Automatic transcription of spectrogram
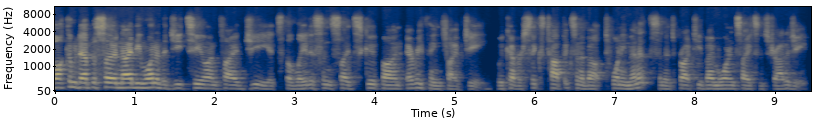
Welcome to episode 91 of the G2 on 5G. It's the latest inside scoop on everything 5G. We cover six topics in about 20 minutes, and it's brought to you by Moor Insights and Strategy.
